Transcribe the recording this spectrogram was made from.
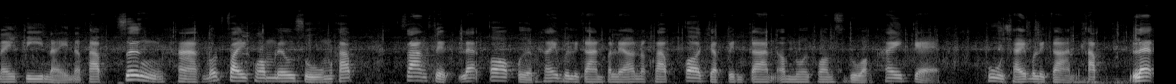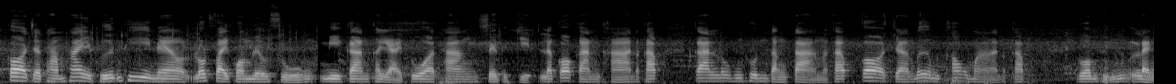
ในปีไหนนะครับ ซึ่งหากรถไฟความเร็วสูงครับ สร้างเสร็จและก็เปิดให้บริการไปแล้วนะครับ ก็จะเป็นการอำนวยความสะดวกให้แก่ ผู้ใช้บริการครับ และก็จะทำให้พื้นที่แนวรถไฟความเร็วสูง มีการขยายตัวทางเศรษฐกิจและก็การค้านะครับ การลงทุนต่างๆนะครับ ก็จะเริ่มเข้ามานะครับ รวมถึงแหล่ง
